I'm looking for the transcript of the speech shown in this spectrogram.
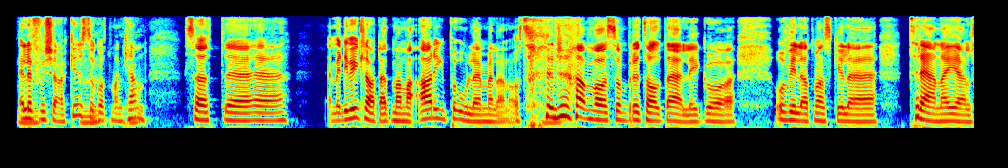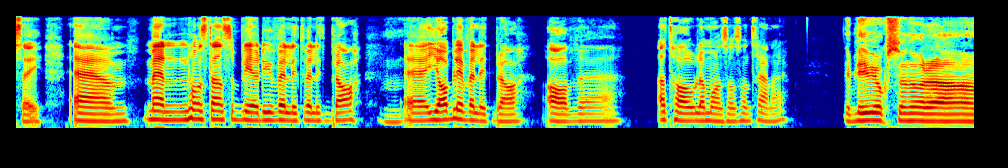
Eller försöker så gott man kan. Så att, eh, ja, men det är väl klart att man var arg på Ola emellanåt. när han var så brutalt ärlig och, och ville att man skulle träna ihjäl sig. Eh, men någonstans så blev det ju väldigt, väldigt bra. Eh, jag blev väldigt bra av eh, att ha Ola Månsson som tränare. Det blev ju också några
